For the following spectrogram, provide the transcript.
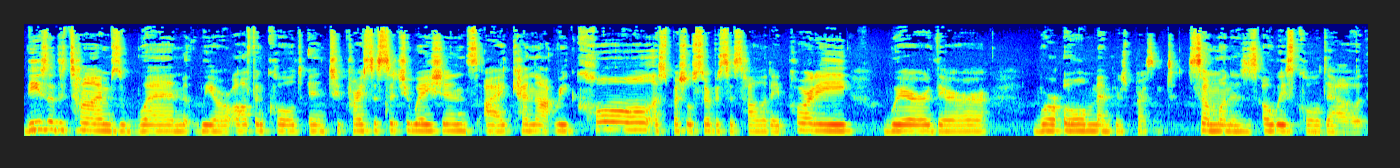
These are the times when we are often called into crisis situations. I cannot recall a special services holiday party where there were all members present. Someone is always called out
